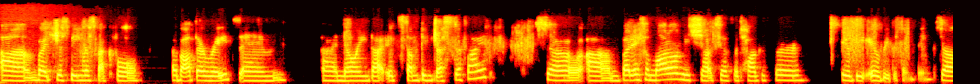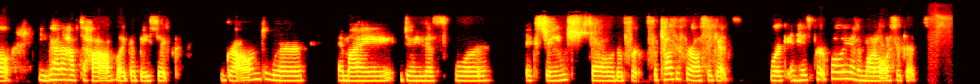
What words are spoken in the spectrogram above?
um, but just being respectful about their rates and uh, knowing that it's something justified. So, um, but if a model reached out to a photographer, it would be it would be the same thing. So you kind of have to have like a basic ground where am I doing this for exchange? So the ph- photographer also gets work in his portfolio, and the model also gets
